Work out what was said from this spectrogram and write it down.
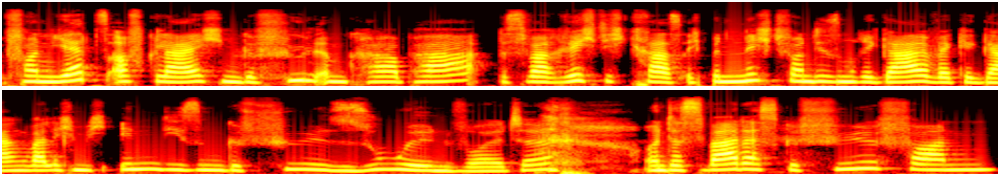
von jetzt auf gleich ein Gefühl im Körper. Das war richtig krass. Ich bin nicht von diesem Regal weggegangen, weil ich mich in diesem Gefühl suhlen wollte. Und das war das Gefühl von,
